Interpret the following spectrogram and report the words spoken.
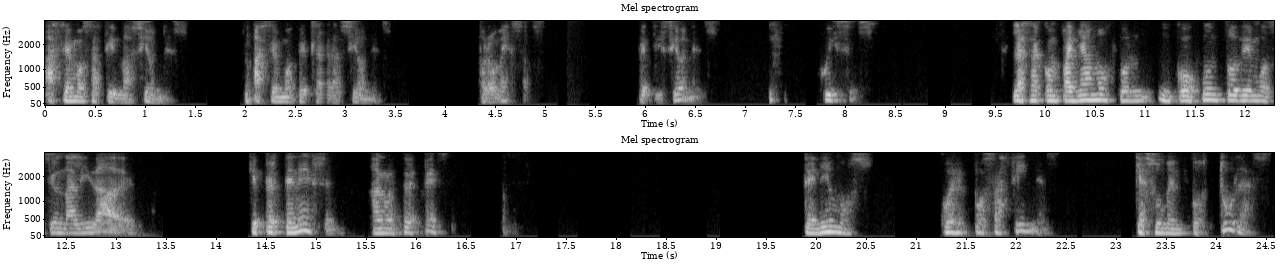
Hacemos afirmaciones, hacemos declaraciones, promesas, peticiones, juicios. Las acompañamos con un conjunto de emocionalidades que pertenecen a nuestra especie. Tenemos cuerpos afines que asumen posturas,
